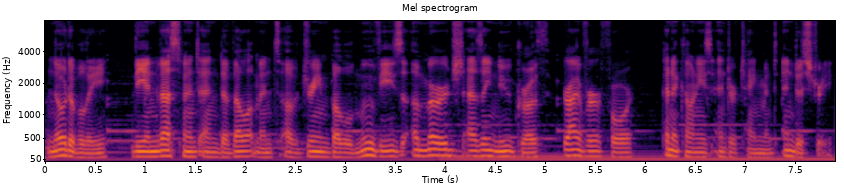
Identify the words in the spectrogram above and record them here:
Notably, the investment and development of Dream Bubble movies emerged as a new growth driver for Penacony's entertainment industry.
